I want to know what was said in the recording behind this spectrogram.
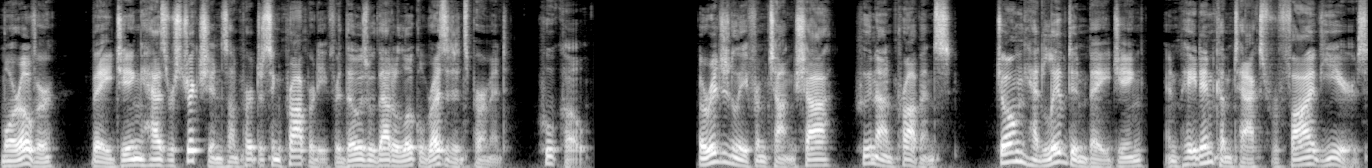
Moreover, Beijing has restrictions on purchasing property for those without a local residence permit, hukou. Originally from Changsha, Hunan province, Zhong had lived in Beijing and paid income tax for five years,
